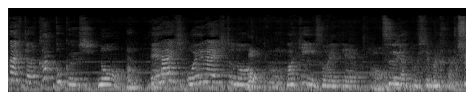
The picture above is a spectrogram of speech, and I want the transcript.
な人の各国の偉いお偉い人の脇に添えて通訳をしてました。通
